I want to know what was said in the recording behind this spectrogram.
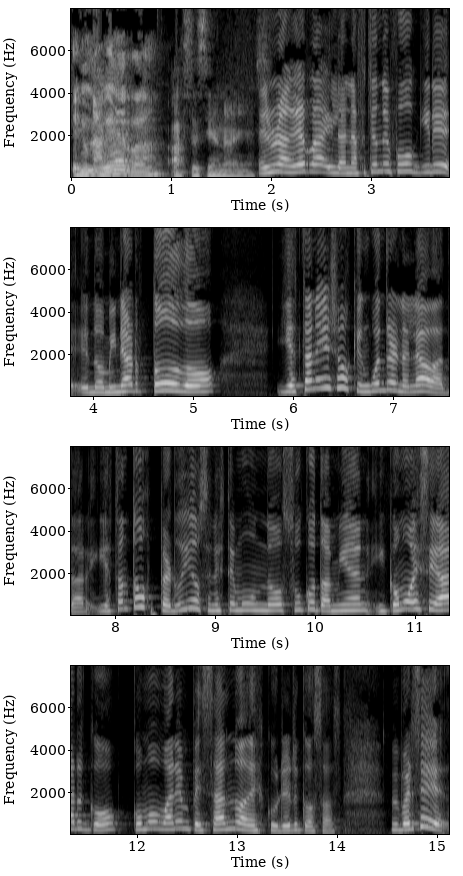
En una guerra. Hace 100 años. en una guerra y la Nación de Fuego quiere eh, dominar todo. Y están ellos que encuentran al avatar. Y están todos perdidos en este mundo. Zuko también. Y cómo ese arco, cómo van empezando a descubrir cosas. Me parece,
